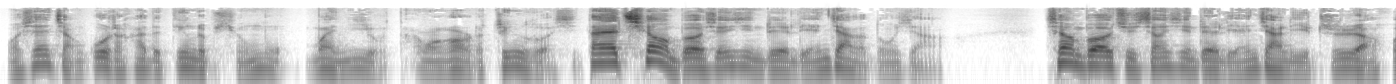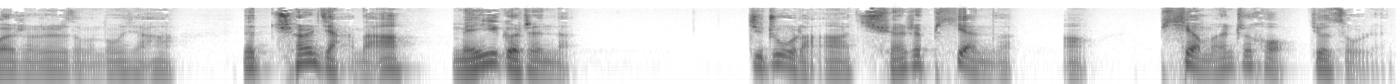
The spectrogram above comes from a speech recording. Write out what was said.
我现在讲故事还得盯着屏幕，万一有打广告的，真恶心！大家千万不要相信这些廉价的东西啊，千万不要去相信这廉价荔枝啊，或者说是什么东西啊！那全是假的啊，没一个真的，记住了啊，全是骗子啊！骗完之后就走人，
